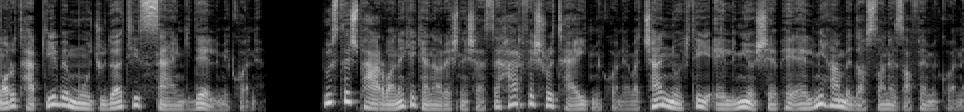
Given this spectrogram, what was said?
ما رو تبدیل به موجوداتی سنگدل می‌کنه. دوستش پروانه که کنارش نشسته حرفش رو تایید می‌کنه و چند نکته علمی و شبه علمی هم به داستان اضافه می‌کنه.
